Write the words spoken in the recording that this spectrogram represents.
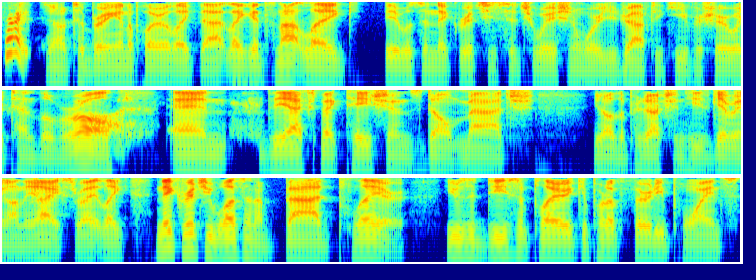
right? You know, to bring in a player like that. Like it's not like it was a Nick Ritchie situation where you drafted Kiefer Sherwood 10th overall, God. and the expectations don't match, you know, the production he's giving on the ice, right? Like Nick Ritchie wasn't a bad player. He was a decent player. He could put up 30 points.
